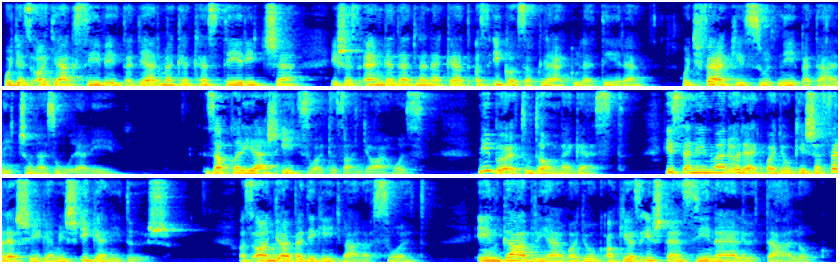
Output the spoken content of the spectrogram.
hogy az atyák szívét a gyermekekhez térítse, és az engedetleneket az igazak lelkületére, hogy felkészült népet állítson az Úr elé. Zakariás így szólt az angyalhoz. Miből tudom meg ezt? Hiszen én már öreg vagyok, és a feleségem is igen idős. Az angyal pedig így válaszolt. Én Gábriel vagyok, aki az Isten színe előtt állok.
